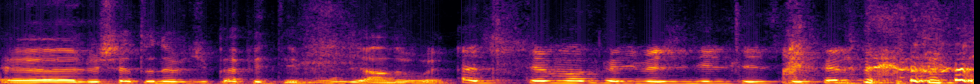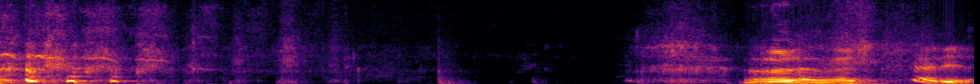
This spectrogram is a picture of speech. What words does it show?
Euh, le château neuf du pape était bon, dit Arnaud. Ouais. Ah, je suis tellement en train d'imaginer le téléspectateur. Oh la vache. Allez.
